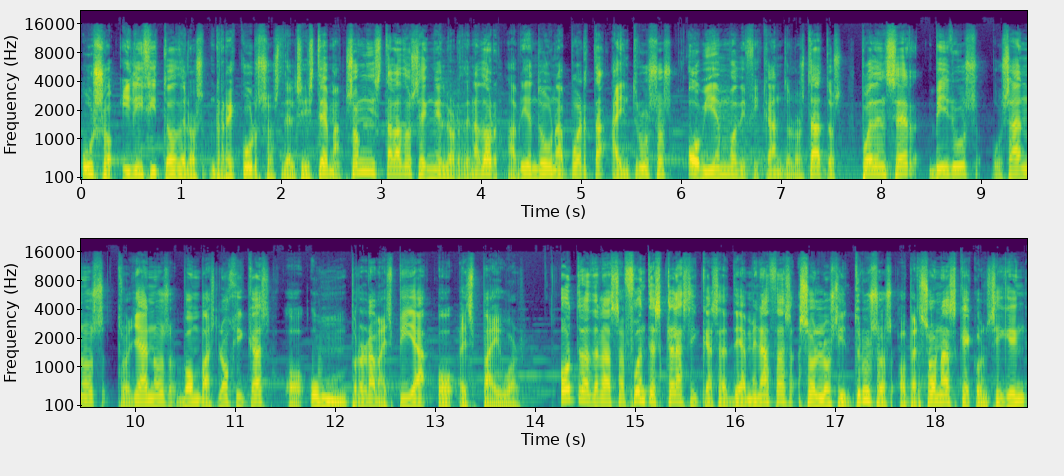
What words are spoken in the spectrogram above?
uso ilícito de los recursos del sistema. Son instalados en el ordenador, abriendo una puerta a intrusos o bien modificando los datos. Pueden ser virus, gusanos, troyanos, bombas lógicas o un programa espía o spyware. Otra de las fuentes clásicas de amenazas son los intrusos o personas que consiguen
